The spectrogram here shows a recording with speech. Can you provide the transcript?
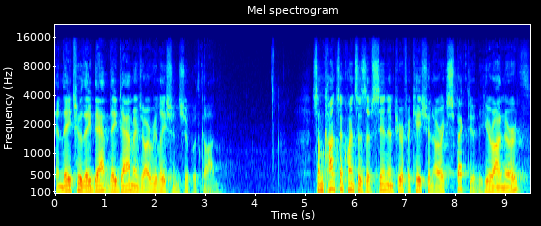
And they too, they, dam- they damage our relationship with God. Some consequences of sin and purification are expected here on earth.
